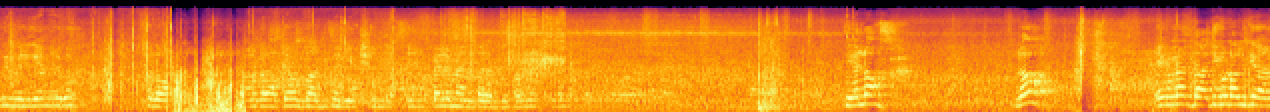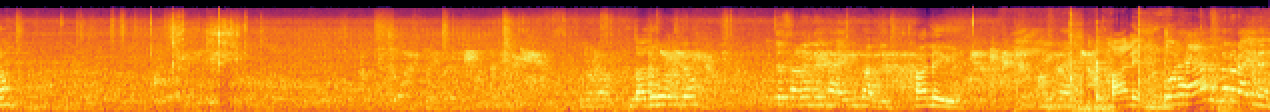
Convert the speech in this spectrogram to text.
भी मिल गया मेरे को। चलो कर आते हैं और दादी का रिएक्शन देखते हैं। पहले मैं अंदर रख देता हूँ। ये लो। लो। एक मिनट दादी को डाल के आया हूँ। दादी को डाल के आओ। इतना सारा नहीं खाएगी खा लेगी। खा लेगी। और है उसमें कढ़ाई में?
